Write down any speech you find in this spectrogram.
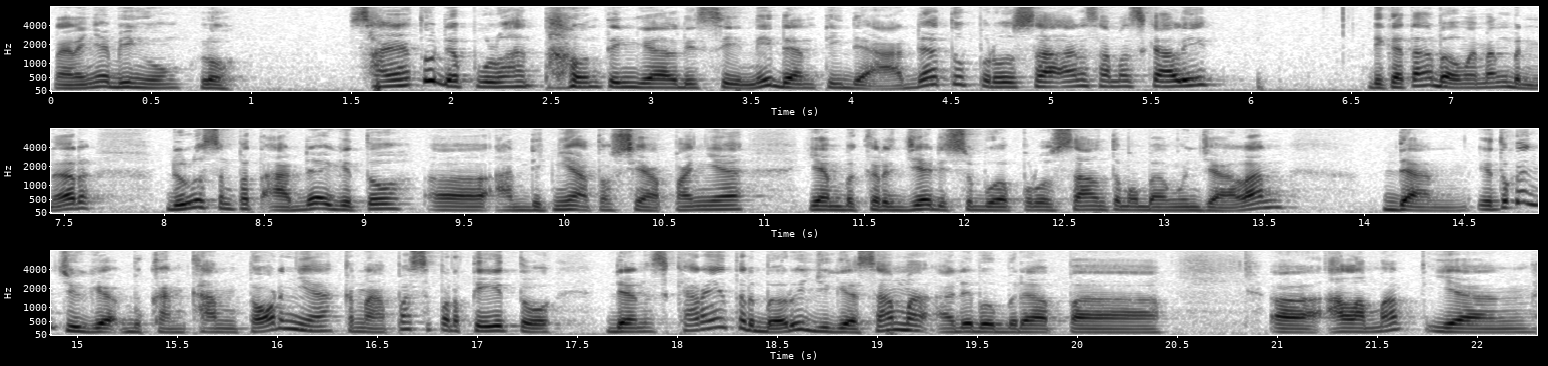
Neneknya bingung. Loh, saya tuh udah puluhan tahun tinggal di sini dan tidak ada tuh perusahaan sama sekali dikatakan bahwa memang benar dulu sempat ada gitu uh, adiknya atau siapanya yang bekerja di sebuah perusahaan untuk membangun jalan dan itu kan juga bukan kantornya. Kenapa seperti itu? Dan sekarang yang terbaru juga sama ada beberapa uh, alamat yang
